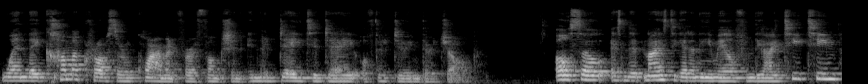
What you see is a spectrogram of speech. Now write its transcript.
when they come across a requirement for a function in their day-to-day -day of their doing their job. Also, isn't it nice to get an email from the IT team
